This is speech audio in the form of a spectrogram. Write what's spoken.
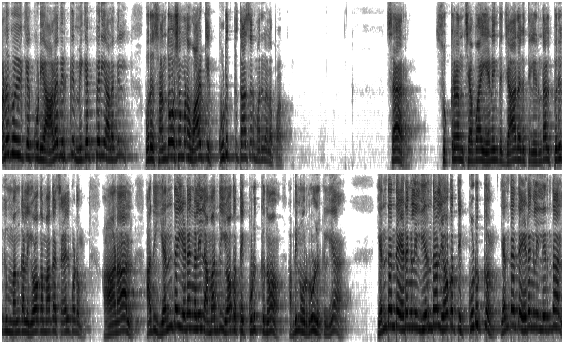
அனுபவிக்கக்கூடிய அளவிற்கு மிகப்பெரிய அளவில் ஒரு சந்தோஷமான வாழ்க்கை கொடுத்து தான் சார் மறுவேலை பார்க்கும். சார் சுக்கரம் செவ்வாய் இணைந்து ஜாதகத்தில் இருந்தால் பிறகு மங்கள யோகமாக செயல்படும். ஆனால் அது எந்த இடங்களில் அமர்ந்து யோகத்தை கொடுக்கணும் அப்படின்னு ஒரு ரூல் இருக்கு இல்லையா? எந்தெந்த இடங்களில் இருந்தால் யோகத்தை கொடுக்கும். எந்தெந்த இடங்களில் இருந்தால்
